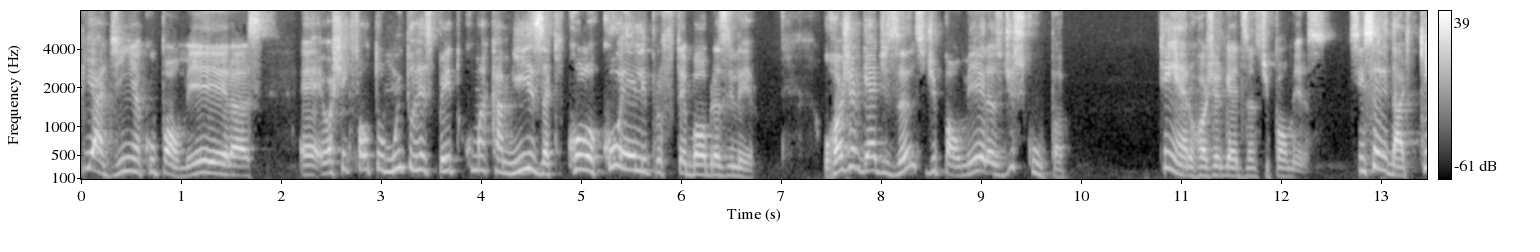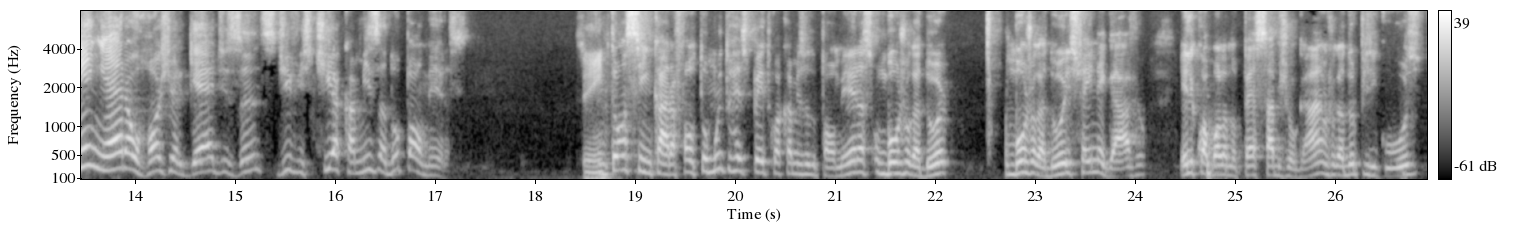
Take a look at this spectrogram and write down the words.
piadinha com o Palmeiras. É, eu achei que faltou muito respeito com uma camisa que colocou ele para o futebol brasileiro. O Roger Guedes antes de Palmeiras, desculpa. Quem era o Roger Guedes antes de Palmeiras? Sinceridade, quem era o Roger Guedes antes de vestir a camisa do Palmeiras? Sim. Então, assim, cara, faltou muito respeito com a camisa do Palmeiras. Um bom jogador, um bom jogador, isso é inegável. Ele com a bola no pé sabe jogar, é um jogador perigoso,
